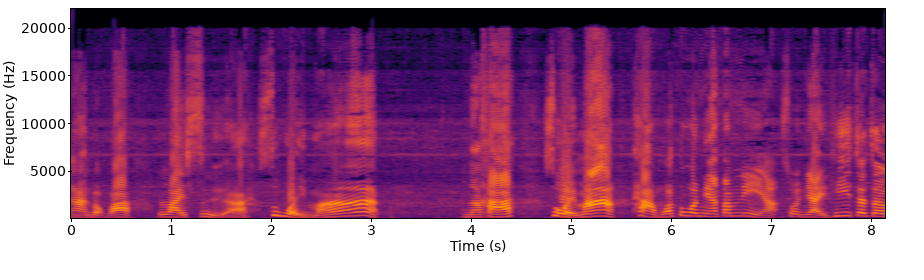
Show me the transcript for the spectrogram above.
งานบอกว่าลายเสือสวยมาก นะคะ สวยมากถามว่าตัวเนี้ยตำหนิอะส่วนใหญ่ที่จะเจอ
